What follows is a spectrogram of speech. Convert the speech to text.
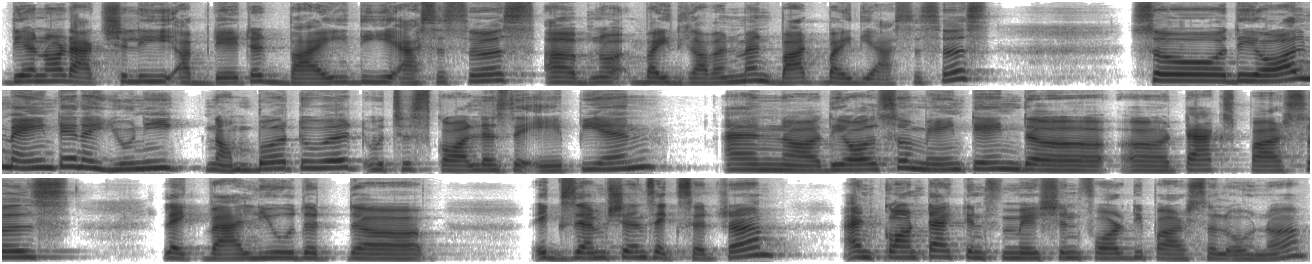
they are not actually updated by the assessors, uh, not by the government, but by the assessors. So they all maintain a unique number to it, which is called as the APN, and uh, they also maintain the tax parcels like value, the, the exemptions, etc., and contact information for the parcel owner.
